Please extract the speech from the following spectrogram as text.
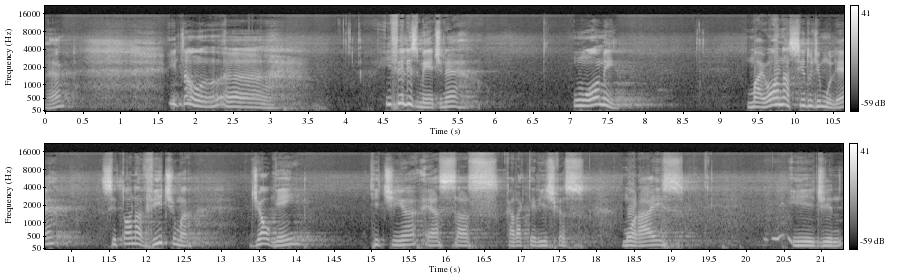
Né? Então, uh, infelizmente, né, um homem maior nascido de mulher se torna vítima de alguém que tinha essas características morais e de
